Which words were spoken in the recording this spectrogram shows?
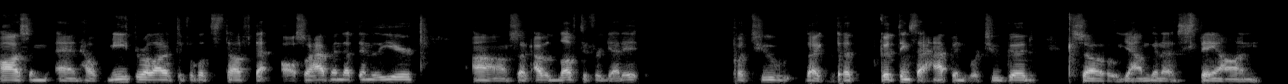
awesome and helped me through a lot of difficult stuff that also happened at the end of the year. Um, so like I would love to forget it, but two like the good things that happened were too good. So yeah, I'm gonna stay on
